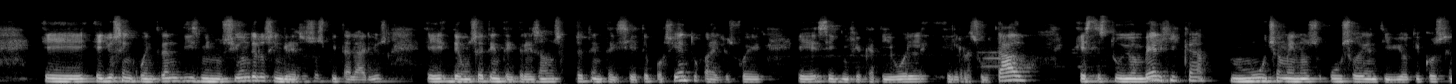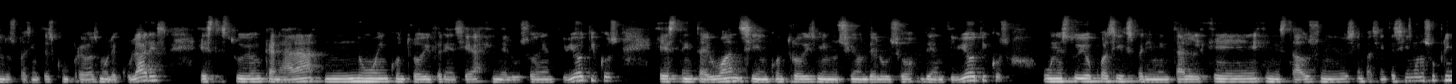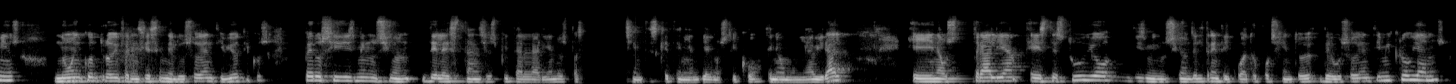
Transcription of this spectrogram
Eh, ellos encuentran disminución de los ingresos hospitalarios eh, de un 73 a un 77%, para ellos fue eh, significativo el, el resultado. Este estudio en Bélgica mucho menos uso de antibióticos en los pacientes con pruebas moleculares. Este estudio en Canadá no encontró diferencia en el uso de antibióticos. Este en Taiwán sí encontró disminución del uso de antibióticos. Un estudio cuasi experimental eh, en Estados Unidos en pacientes inmunosuprimidos no encontró diferencias en el uso de antibióticos, pero sí disminución de la estancia hospitalaria en los pacientes que tenían diagnóstico de neumonía viral. En Australia, este estudio, disminución del 34% de uso de antimicrobianos.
